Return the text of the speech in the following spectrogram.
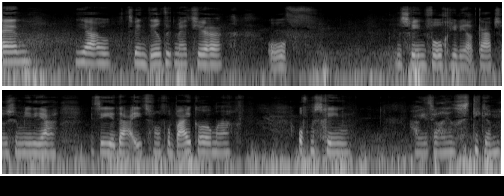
En jouw twin deelt dit met je. Of misschien volgen jullie elkaar op social media. En zie je daar iets van voorbij komen. Of misschien hou je het wel heel stiekem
